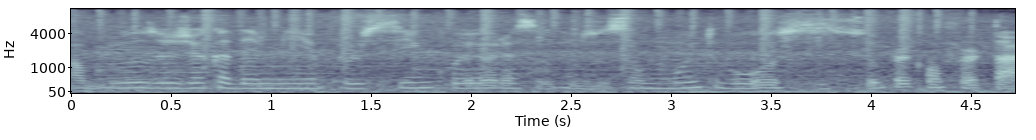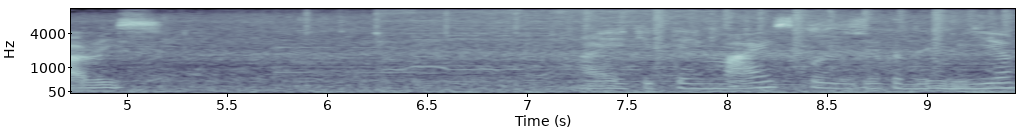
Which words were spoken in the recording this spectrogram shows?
Ó, blusas de academia por 5 euros. Essas blusas são muito boas, super confortáveis. Aí aqui tem mais coisas de academia.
